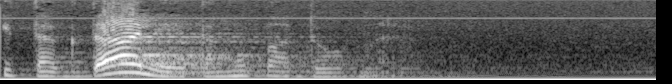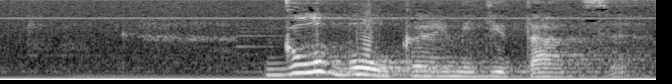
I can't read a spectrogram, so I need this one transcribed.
и так далее и тому подобное. Глубокая медитация –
